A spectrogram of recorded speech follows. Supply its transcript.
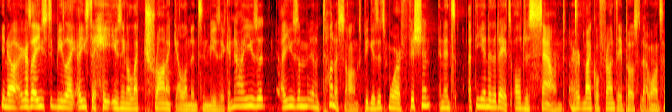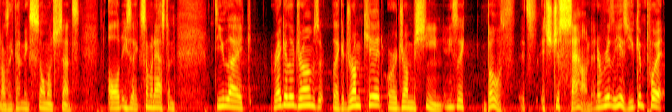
You know, because I used to be like, I used to hate using electronic elements in music, and now I use it. I use them in a ton of songs because it's more efficient, and it's at the end of the day, it's all just sound. I heard Michael Franti posted that once, and I was like, that makes so much sense. All he's like, someone asked him, "Do you like regular drums, like a drum kit, or a drum machine?" And he's like, both. It's it's just sound, and it really is. You can put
